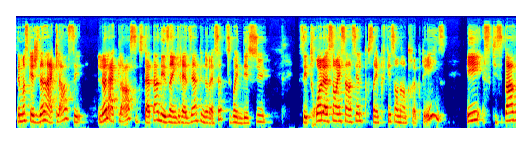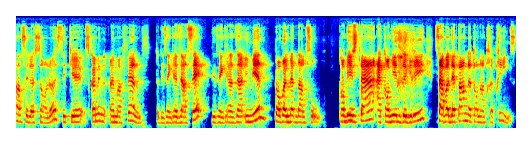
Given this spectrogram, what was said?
c'est moi ce que je disais dans la classe, c'est là, la classe, si tu t'attends des ingrédients puis une recette, tu vas être déçu. C'est trois leçons essentielles pour simplifier son entreprise. Et ce qui se passe dans ces leçons-là, c'est que c'est comme une- un muffin. Tu as des ingrédients secs, des ingrédients humides, puis on va le mettre dans le four. Combien de temps, à combien de degrés, ça va dépendre de ton entreprise.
